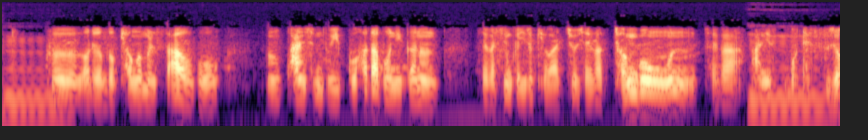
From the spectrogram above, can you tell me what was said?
음, 그 어느 정도 경험을 쌓고 어, 관심도 있고 하다 보니까는 제가 지금까지 이렇게 왔죠. 제가 전공은 제가 아니 음, 못했죠.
